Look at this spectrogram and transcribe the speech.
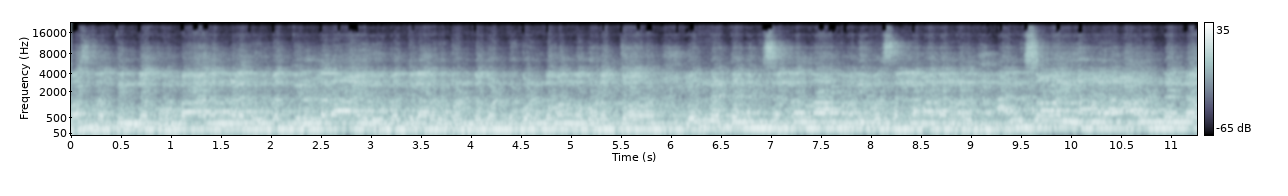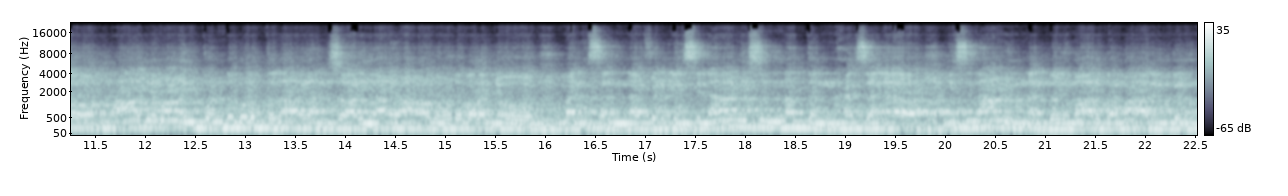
വസ്ത്രത്തിന്റെ കൂമ്പാരങ്ങൾ രൂപത്തിലുള്ളതായ രൂപത്തിൽ അവർ കൊണ്ടുകൊണ്ട് കൊണ്ടുവന്നു കൊടുത്തു? എന്നിട്ട് നബി സല്ലല്ലാഹു അലൈഹി തങ്ങൾ അൻസാരിയായ ആളുണ്ടല്ലോ. ആദ്യമായി കൊണ്ടുകൊടുത്തതായ അൻസാരിയായ ആളോട് പറഞ്ഞു മൻ സന്ന ഫിൽ ഇസ്ലാമി ഹസന. ഇസ്ലാമിൽ നല്ലൊരു മാർഗം ആരെങ്കിലും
